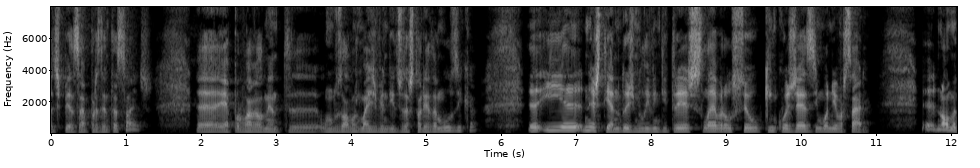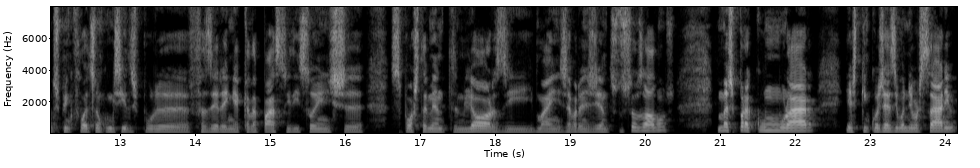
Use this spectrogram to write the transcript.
dispensa apresentações. Eh, é provavelmente um dos álbuns mais vendidos da história da música. Eh, e neste ano, 2023, celebra o seu 50 aniversário. Normalmente os Pink Floyd são conhecidos por fazerem a cada passo edições supostamente melhores e mais abrangentes dos seus álbuns, mas para comemorar este 50 aniversário,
